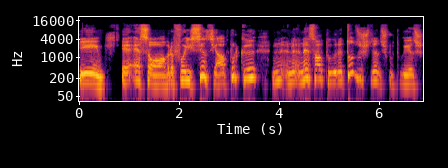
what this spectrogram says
E eh, essa obra foi essencial porque nessa altura todos os estudantes portugueses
